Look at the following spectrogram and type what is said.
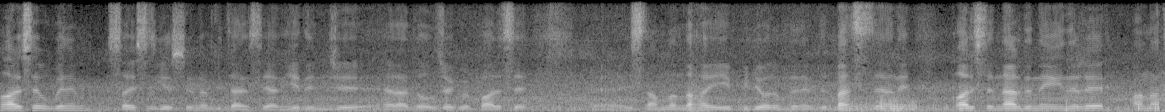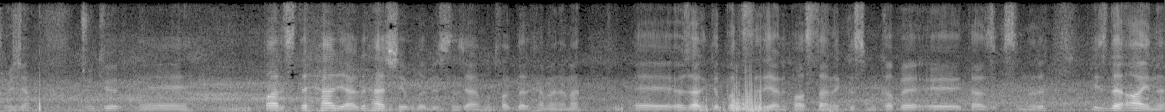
Paris'e bu benim sayısız gelişlerimden bir tanesi yani yedinci herhalde olacak ve Paris'i e, İstanbul'dan daha iyi biliyorum denebilir. Ben size hani Paris'te nerede ne yenir anlatmayacağım. Çünkü e, Paris'te her yerde her şeyi bulabilirsiniz. Yani mutfakları hemen hemen e, özellikle patisserie yani pastane kısmı, kafe e, tarzı kısımları bizde aynı.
